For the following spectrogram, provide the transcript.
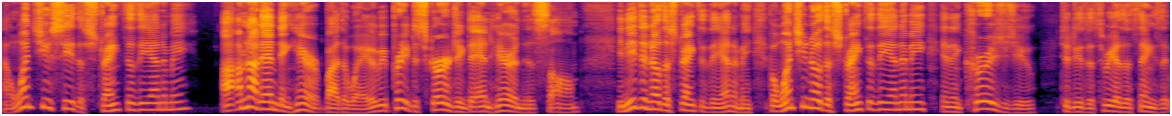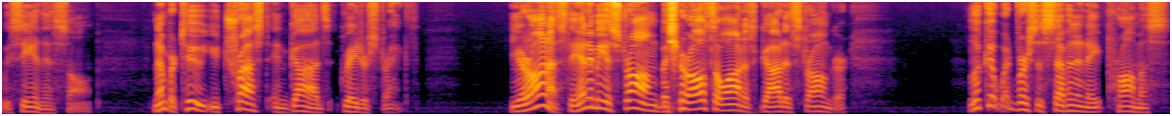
Now, once you see the strength of the enemy, I'm not ending here, by the way. It would be pretty discouraging to end here in this psalm. You need to know the strength of the enemy, but once you know the strength of the enemy, it encourages you to do the three other things that we see in this psalm. Number two, you trust in God's greater strength. You're honest. The enemy is strong, but you're also honest. God is stronger. Look at what verses 7 and 8 promise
